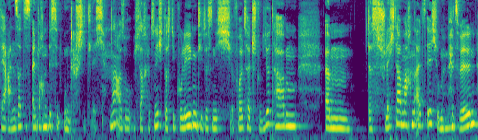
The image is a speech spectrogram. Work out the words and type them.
der Ansatz ist einfach ein bisschen unterschiedlich. Ne? Also ich sage jetzt nicht, dass die Kollegen, die das nicht Vollzeit studiert haben, ähm, das schlechter machen als ich, um Himmels Willen.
